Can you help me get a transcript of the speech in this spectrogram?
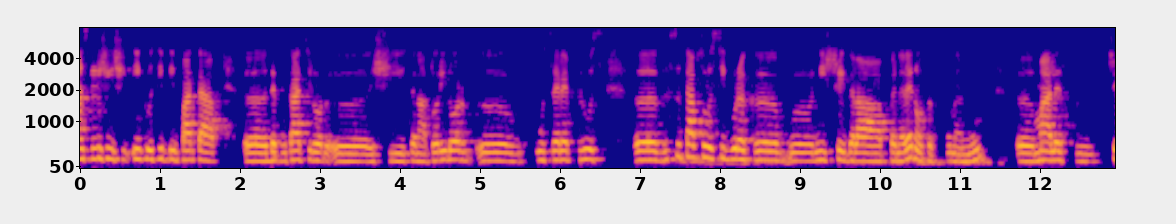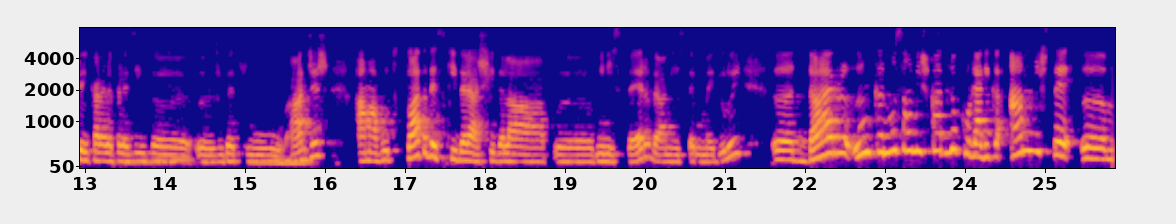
am sprijin și inclusiv din partea uh, deputaților uh, și senatorilor uh, USR+. Plus. Uh, sunt absolut sigură că uh, nici cei de la PNR nu o să spună nu, uh, mai ales cei care reprezintă uh, județul Argeș. Am avut toată deschiderea și de la uh, minister, de la Ministerul Mediului, uh, dar încă nu s-au mișcat lucrurile. Adică am niște uh,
